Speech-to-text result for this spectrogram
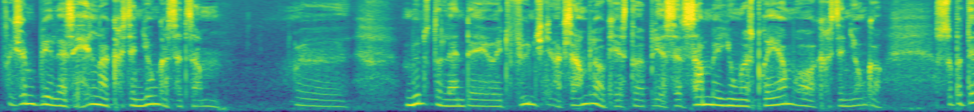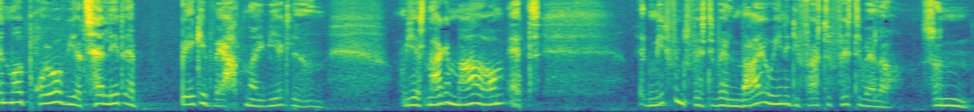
For eksempel bliver Lasse Hellner og Christian Juncker sat sammen. Øh, Mønsterland er jo et fynsk ensembleorkester, bliver sat sammen med Jonas Breum og Christian Juncker. Så på den måde prøver vi at tage lidt af begge verdener i virkeligheden. Vi har snakket meget om, at, at Midtfynsfestivalen var jo en af de første festivaler, sådan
